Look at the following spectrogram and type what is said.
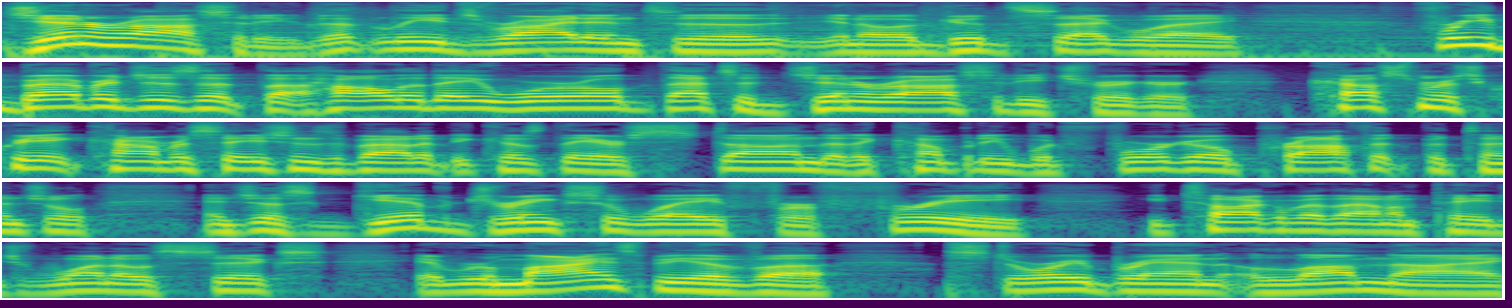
generosity. That leads right into, you know, a good segue. Free beverages at the Holiday World, that's a generosity trigger. Customers create conversations about it because they are stunned that a company would forego profit potential and just give drinks away for free. You talk about that on page 106. It reminds me of a Story Brand alumni.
